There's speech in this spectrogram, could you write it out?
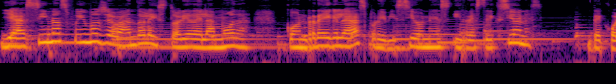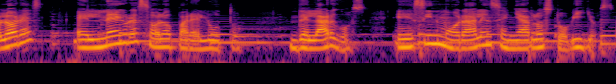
Y así nos fuimos llevando la historia de la moda, con reglas, prohibiciones y restricciones. De colores, el negro es solo para el luto. De largos, es inmoral enseñar los tobillos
